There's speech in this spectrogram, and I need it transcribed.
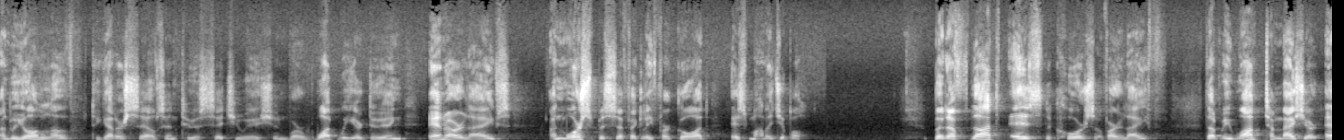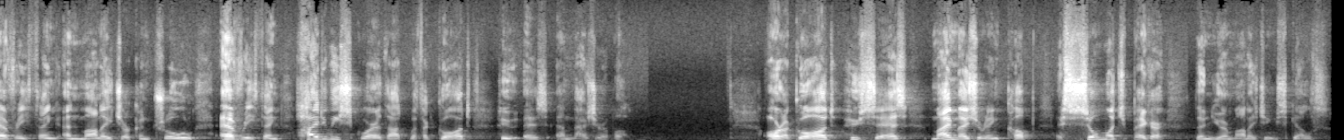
and we all love to get ourselves into a situation where what we are doing in our lives, and more specifically for God, is manageable. But if that is the course of our life, that we want to measure everything and manage or control everything, how do we square that with a God who is immeasurable? Or a God who says, My measuring cup is so much bigger than your managing skills?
